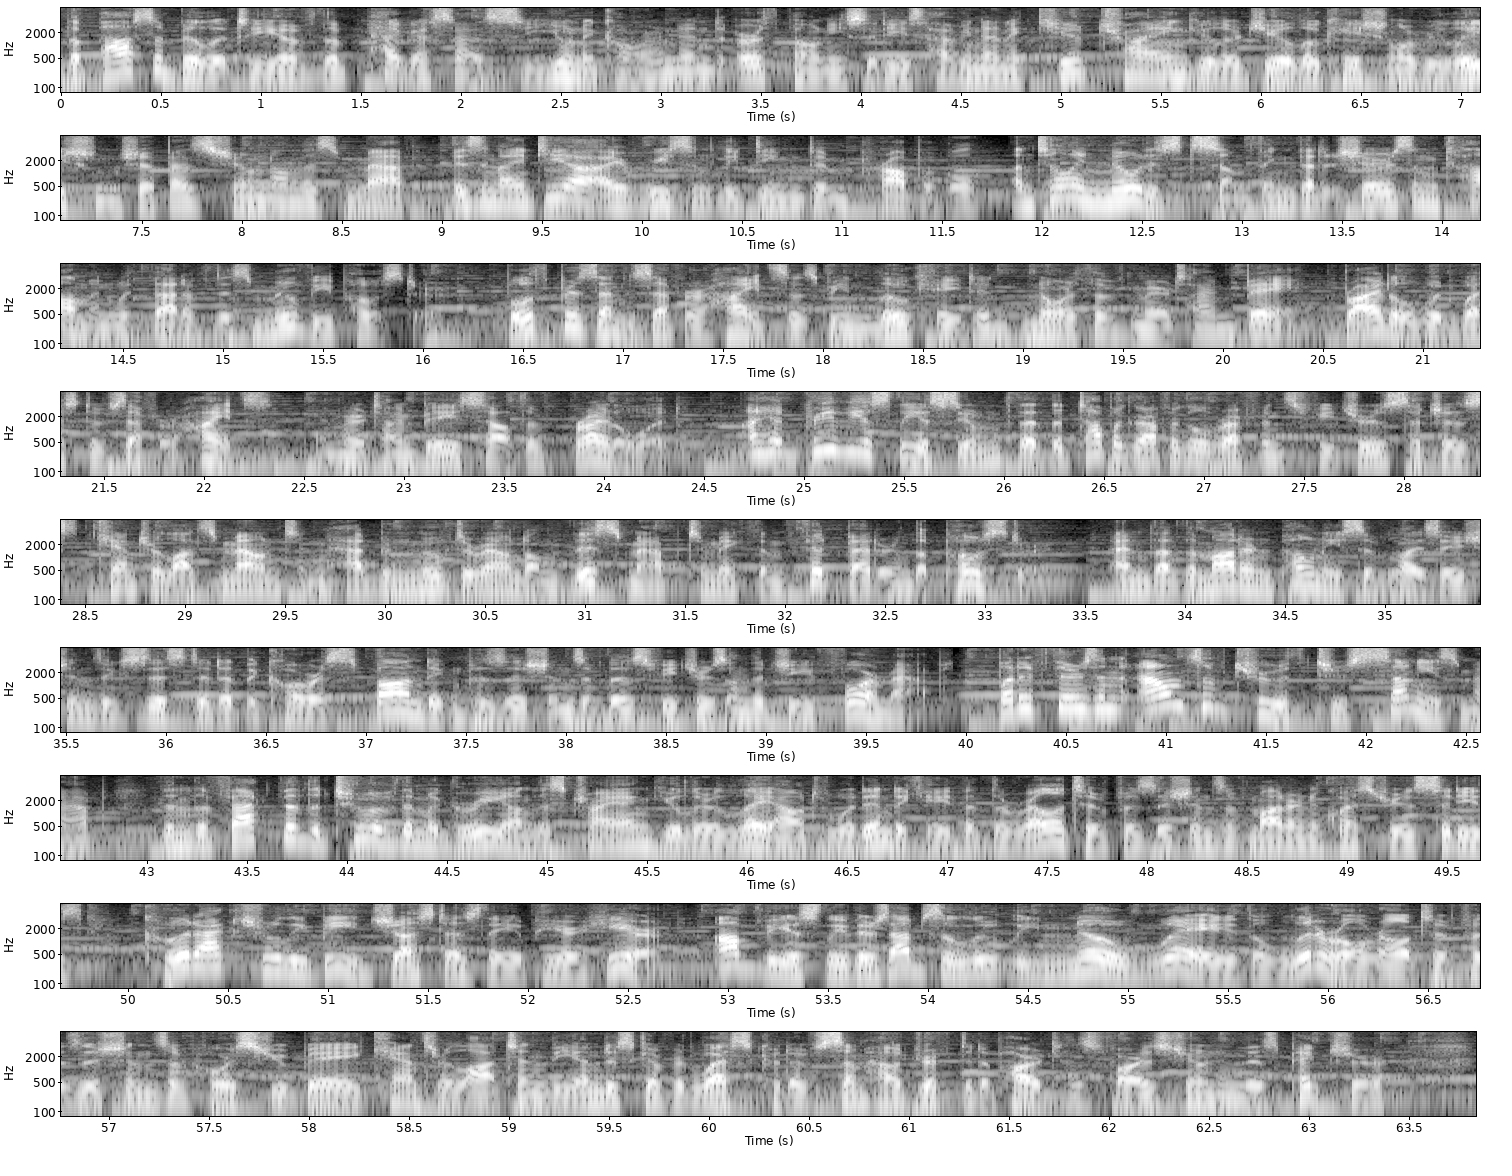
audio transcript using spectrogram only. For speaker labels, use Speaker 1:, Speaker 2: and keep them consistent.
Speaker 1: The possibility of the Pegasus, Unicorn, and Earth Pony cities having an acute triangular geolocational relationship as shown on this map is an idea I recently deemed improbable, until I noticed something that it shares in common with that of this movie poster. Both present Zephyr Heights as being located north of Maritime Bay, Bridlewood west of Zephyr Heights, and Maritime Bay south of Bridlewood. I had previously assumed that the topographical reference features such as Canterlot's Mountain had been moved around on this map to make them fit better in the poster, and that the modern pony civilizations existed at the corresponding positions of those features on the G4 map. But if there's an ounce of truth to Sunny's map, then the fact that the two of them agree on this triangular layout would indicate that the relative positions of modern Equestria's cities could actually be just as they appear here. Obviously, there's absolutely no way the literal relative positions of Horseshoe Bay, Canterlot, and the Undiscovered West could have somehow drifted apart as far as shown in this picture.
